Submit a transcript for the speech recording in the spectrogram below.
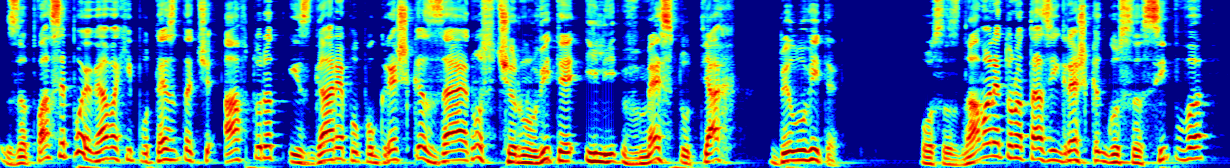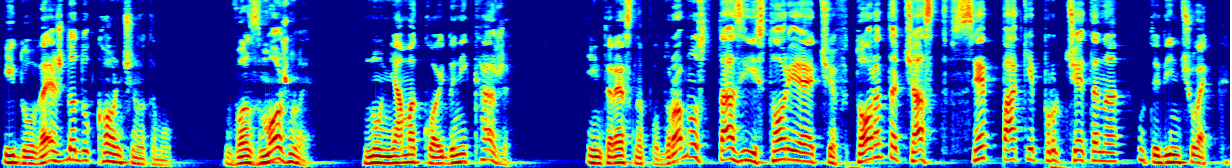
Затова се появява хипотезата, че авторът изгаря по погрешка заедно с черновите или вместо тях беловите. Осъзнаването на тази грешка го съсипва и довежда до кончината му. Възможно е, но няма кой да ни каже. Интересна подробност тази история е, че втората част все пак е прочетена от един човек.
